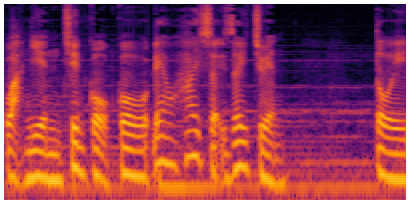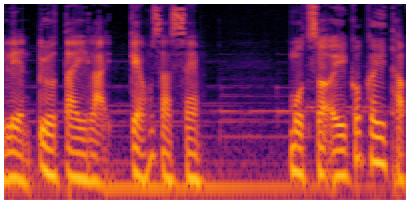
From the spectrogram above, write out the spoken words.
Quả nhiên trên cổ cô đeo hai sợi dây chuyền. Tôi liền đưa tay lại kéo ra xem. Một sợi có cây thập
